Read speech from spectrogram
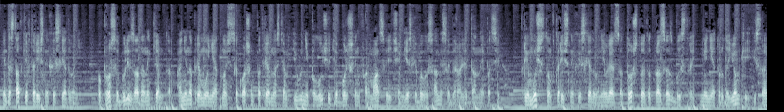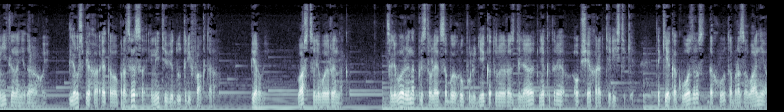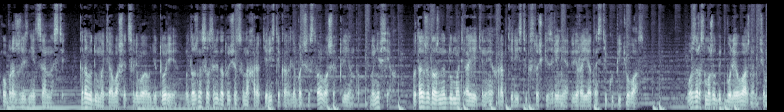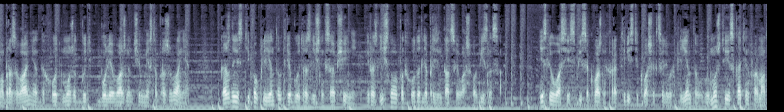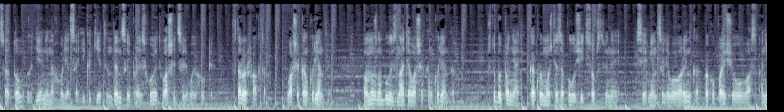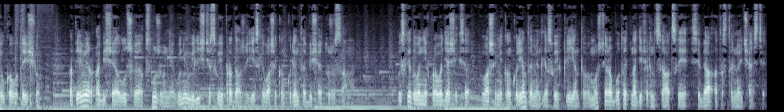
Недостатки вторичных исследований. Вопросы были заданы кем-то, они напрямую не относятся к вашим потребностям, и вы не получите больше информации, чем если бы вы сами собирали данные под себя. Преимуществом вторичных исследований является то, что этот процесс быстрый, менее трудоемкий и сравнительно недорогой. Для успеха этого процесса имейте в виду три фактора. Первый. Ваш целевой рынок. Целевой рынок представляет собой группу людей, которые разделяют некоторые общие характеристики – такие как возраст, доход, образование, образ жизни и ценности. Когда вы думаете о вашей целевой аудитории, вы должны сосредоточиться на характеристиках для большинства ваших клиентов, но не всех. Вы также должны думать о рейтинге характеристик с точки зрения вероятности купить у вас. Возраст может быть более важным, чем образование, доход может быть более важным, чем место проживания. Каждый из типов клиентов требует различных сообщений и различного подхода для презентации вашего бизнеса. Если у вас есть список важных характеристик ваших целевых клиентов, вы можете искать информацию о том, где они находятся и какие тенденции происходят в вашей целевой группе. Второй фактор – ваши конкуренты. Вам нужно будет знать о ваших конкурентах. Чтобы понять, как вы можете заполучить собственный сегмент целевого рынка, покупающего у вас, а не у кого-то еще. Например, обещая лучшее обслуживание, вы не увеличите свои продажи, если ваши конкуренты обещают то же самое. В исследованиях, проводящихся вашими конкурентами для своих клиентов, вы можете работать над дифференциацией себя от остальной части.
